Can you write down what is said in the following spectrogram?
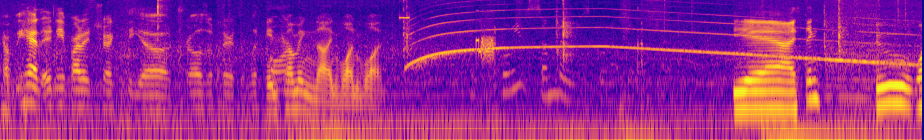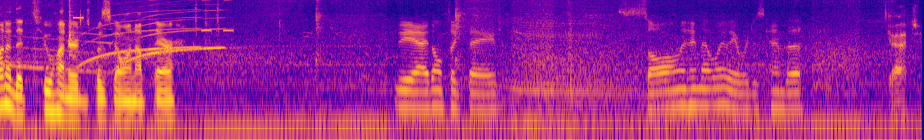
Have we had anybody check the uh, trails up there at the lift farm? Incoming 911. I believe somebody was going up Yeah, I think two. One of the 200s was going up there. Yeah, I don't think they saw anything that way. They were just kind of. Gotcha.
